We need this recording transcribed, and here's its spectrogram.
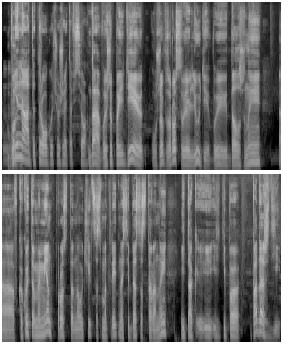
Вот. не надо трогать уже это все. Да, вы же, по идее, уже взрослые люди. Вы должны э, в какой-то момент просто научиться смотреть на себя со стороны и так, и, и типа, подожди,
